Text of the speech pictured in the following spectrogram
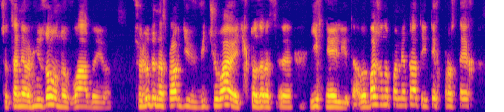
що це не організовано владою. Що люди насправді відчувають, хто зараз е, їхня еліта. Але бажано пам'ятати і тих простих,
